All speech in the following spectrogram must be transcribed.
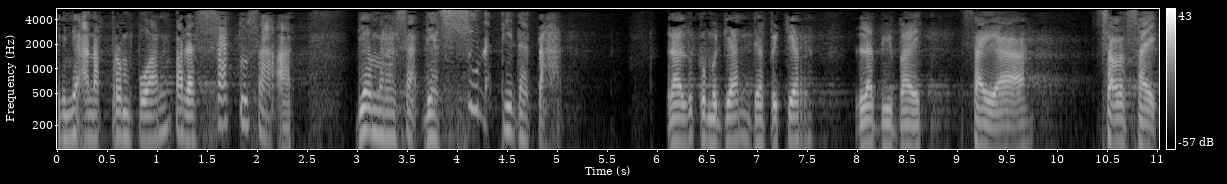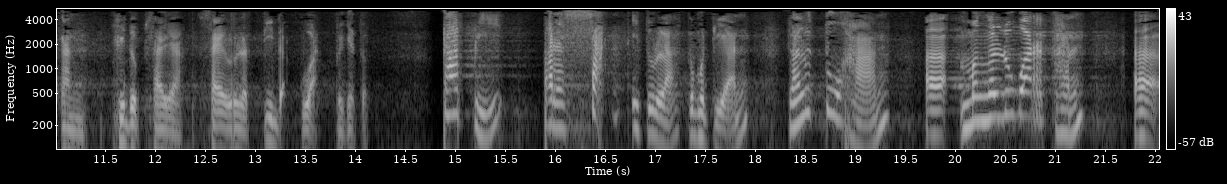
ini anak perempuan pada satu saat dia merasa dia sudah tidak tahan. Lalu kemudian dia pikir lebih baik saya selesaikan hidup saya. Saya sudah tidak kuat begitu. Tapi pada saat itulah kemudian lalu Tuhan uh, mengeluarkan uh,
